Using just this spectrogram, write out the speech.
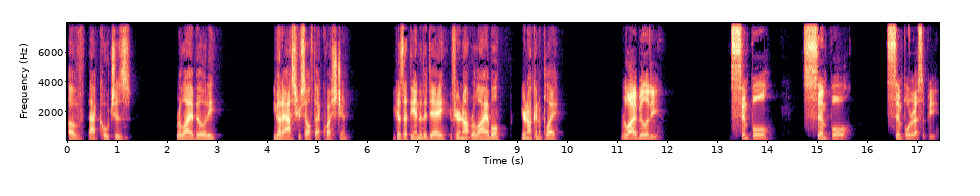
of that coach's reliability? You got to ask yourself that question because at the end of the day, if you're not reliable, you're not going to play. Reliability. Simple, simple, simple recipe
